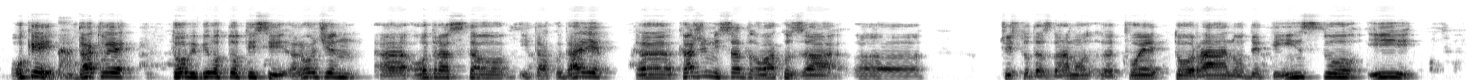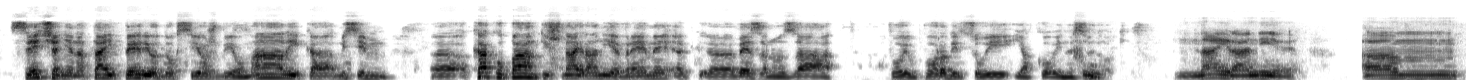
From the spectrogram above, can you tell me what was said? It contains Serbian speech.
Ok, dakle, to bi bilo to, ti si rođen, odrastao i tako dalje. Kaži mi sad ovako za, čisto da znamo, tvoje to rano detinstvo i sećanje na taj period dok si još bio mali, ka, mislim, kako pamtiš najranije vreme vezano za tvoju porodicu i Jakovine svedoke? Najranije? Um,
